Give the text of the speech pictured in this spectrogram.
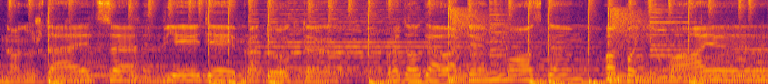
Но нуждается в еде и продуктах. Продолговатым мозгом он понимает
